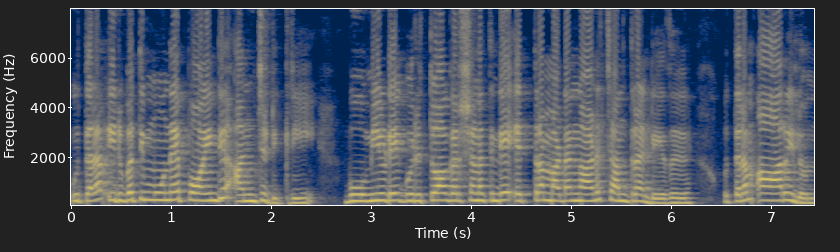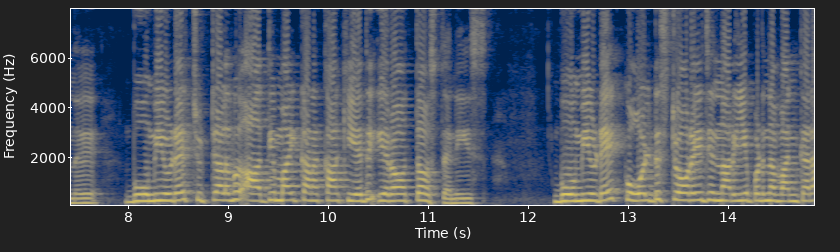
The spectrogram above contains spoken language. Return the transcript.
ഉത്തരം ഇരുപത്തിമൂന്ന് പോയിന്റ് അഞ്ച് ഡിഗ്രി. ഭൂമിയുടെ ഗുരുത്വാകർഷണത്തിന്റെ എത്ര മടങ്ങാണ് ചന്ദ്രന്റേത്? ഉത്തരം ആറിലൊന്ന്. ഭൂമിയുടെ ചുറ്റളവ് ആദ്യമായി കണക്കാക്കിയത് ഇറോത്തോസ്തനീസ്. ഭൂമിയുടെ കോൾഡ് സ്റ്റോറേജ് എന്നറിയപ്പെടുന്ന വൻകര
